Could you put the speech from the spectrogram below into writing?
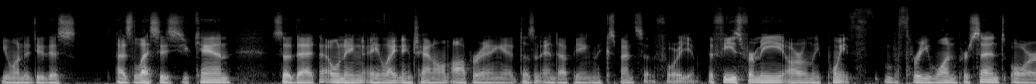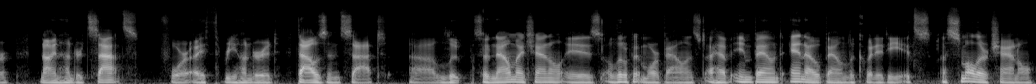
You want to do this as less as you can so that owning a lightning channel and operating it doesn't end up being expensive for you. The fees for me are only 0.31% or 900 sats for a 300,000 sat uh, loop. So now my channel is a little bit more balanced. I have inbound and outbound liquidity. It's a smaller channel,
